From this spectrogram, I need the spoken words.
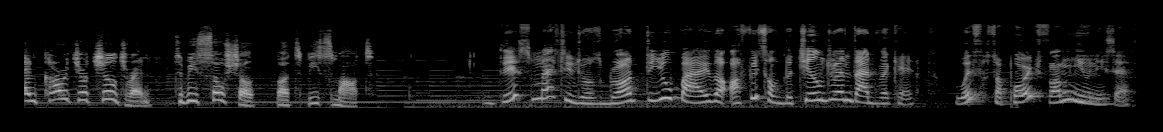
encourage your children to be social but be smart. This message was brought to you by the Office of the Children's Advocate with support from UNICEF.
